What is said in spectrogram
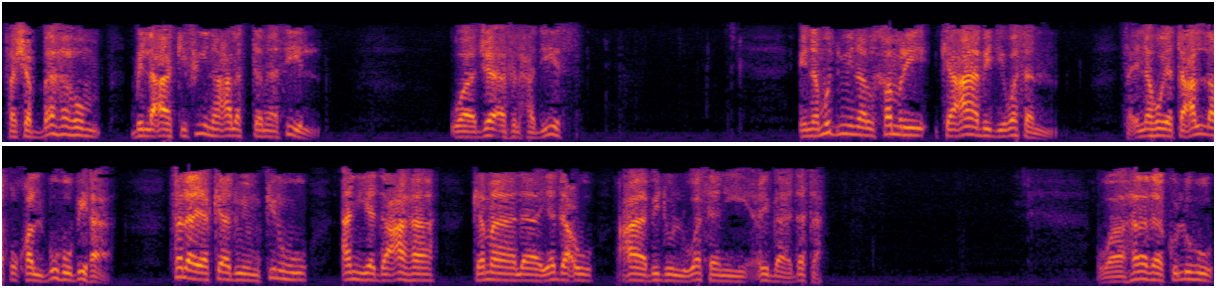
فشبههم بالعاكفين على التماثيل. وجاء في الحديث إن مدمن الخمر كعابد وثن فإنه يتعلق قلبه بها فلا يكاد يمكنه أن يدعها كما لا يدع عابد الوثن عبادته. وهذا كله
